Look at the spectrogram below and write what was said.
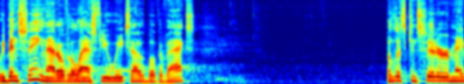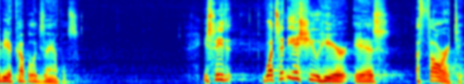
we've been seeing that over the last few weeks out of the book of Acts. But let's consider maybe a couple examples. You see, what's at issue here is authority.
